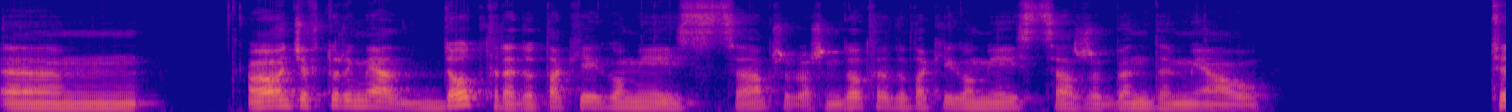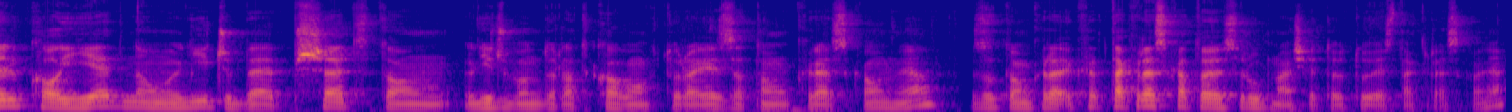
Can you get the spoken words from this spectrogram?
Um, w momencie, w którym ja dotrę do takiego miejsca, przepraszam, dotrę do takiego miejsca, że będę miał tylko jedną liczbę przed tą liczbą dodatkową, która jest za tą kreską, nie? Za tą kre... Ta kreska to jest równa się, to tu jest ta kreska, nie?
